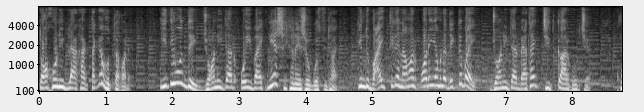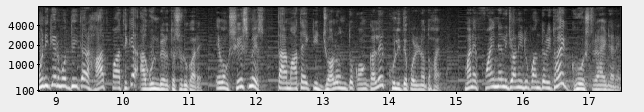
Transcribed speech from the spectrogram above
তখনই ব্ল্যাক হার্ট তাকে হত্যা করে। ইতিমধ্যেই জনি তার ওই বাইক নিয়ে সেখানে এসে উপস্থিত হয়। কিন্তু বাইক থেকে নামার পরেই আমরা দেখতে পাই জনি তার ব্যথায় চিৎকার করছে। ক্ষণিকের মধ্যেই তার হাত পা থেকে আগুন বেরোতে শুরু করে এবং শেষমেশ তার মাথায় একটি জ্বলন্ত কঙ্কালের খুলিতে পরিণত হয়। মানে ফাইনালি জনি রূপান্তরিত হয় ঘোস্ট রাইডারে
